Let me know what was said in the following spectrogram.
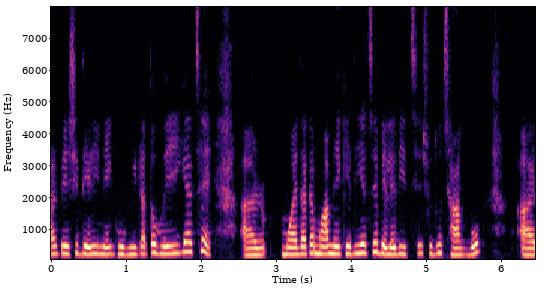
আর বেশি দেরি নেই। ঘুগনিটা তো হয়েই গেছে আর ময়দাটা মা মেখে দিয়েছে বেলে দিচ্ছে শুধু ছাঁকবো। আর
